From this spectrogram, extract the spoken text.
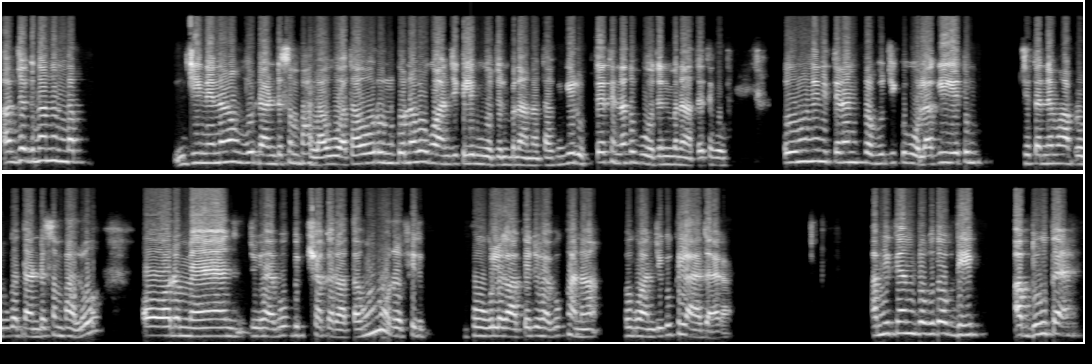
अब जगदानंदा जी ने ना वो दंड संभाला हुआ था और उनको ना भगवान जी के लिए भोजन बनाना था, क्योंकि रुकते थे ना तो भोजन बनाते थे वो। तो उन्होंने नित्यानंद प्रभु जी को बोला कि ये तुम चैतन्य महाप्रभु का दंड संभालो और मैं जो है वो भिक्षा कराता हूँ और फिर भोग लगा के जो है वो खाना भगवान जी को खिलाया जाएगा। अब प्रभु तो अवदीप अवधूत है।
